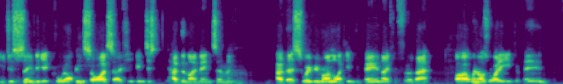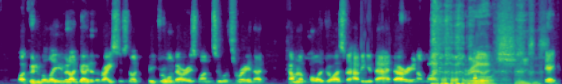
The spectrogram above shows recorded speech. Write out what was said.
you just seem to get caught up inside. So if you can just have the momentum and have that sweeping run like in Japan, they prefer that. But when I was riding in Japan, I couldn't believe it. I'd go to the races and I'd be drawing barriers one, two, or three, and they'd come and apologise for having a bad barrier. And I'm like, Really? Oh, Jesus. yeah, 'cause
